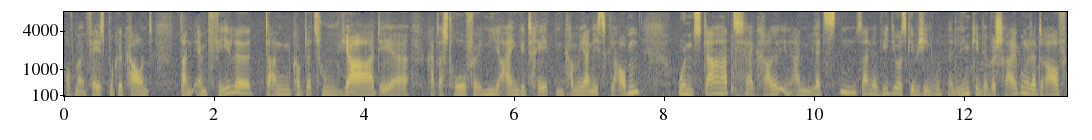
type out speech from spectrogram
auf meinem Facebook-Account dann empfehle, dann kommt dazu, ja, der Katastrophe nie eingetreten, kann man ja nichts glauben. Und da hat Herr Krall in einem letzten seiner Videos, gebe ich Ihnen unten einen Link in der Beschreibung da drauf,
